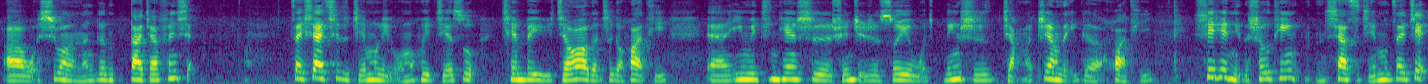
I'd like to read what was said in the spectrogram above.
啊，我希望能跟大家分享。在下期的节目里，我们会结束谦卑与骄傲的这个话题。呃，因为今天是选举日，所以我临时讲了这样的一个话题。谢谢你的收听，下次节目再见。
